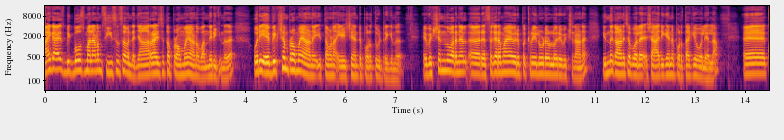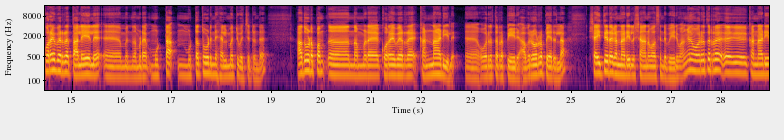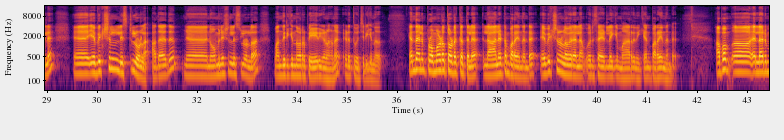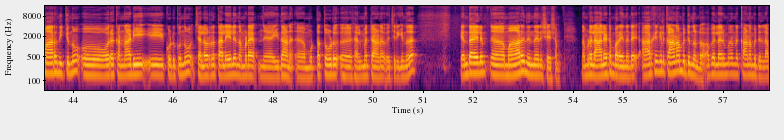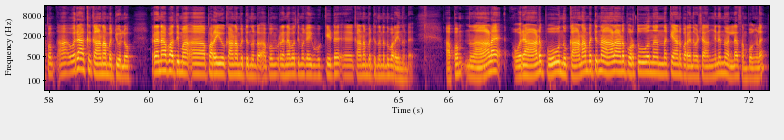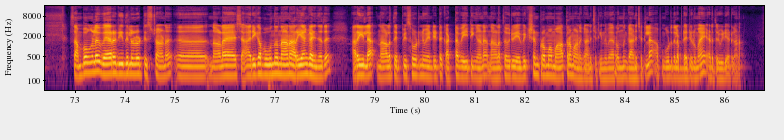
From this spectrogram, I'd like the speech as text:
Hi guys Big Boss Malayalam season സെവന്റെ ഞായറാഴ്ചത്തെ പ്രൊമോയാണ് വന്നിരിക്കുന്നത്. ഒരു എവിക്ഷൻ പ്രൊമോയാണ് ഇത്തവണ ഏഷ്യാനെറ്റ് പുറത്തുവിട്ടിരിക്കുന്നത്. എവിക്ഷൻ എന്ന് പറഞ്ഞാൽ രസകരമായ ഒരു പ്രക്രിയയിലൂടെയുള്ള ഒരു എവിക്ഷനാണ് ഇന്ന് കാണിച്ച പോലെ ഷാരികനെ പുറത്താക്കിയ പോലെയല്ല. കുറേ പേരുടെ തലയിൽ നമ്മുടെ മുട്ട മുട്ടത്തോടിന്റെ ഹെൽമറ്റ് വെച്ചിട്ടുണ്ട്. അതോടൊപ്പം നമ്മുടെ കുറേ പേരുടെ കണ്ണാടിയിൽ ഓരോരുത്തരുടെ പേര് അവരവരുടെ പേരല്ല ശൈത്യയുടെ കണ്ണാടിയിൽ ഷാനവാസിന്റെ പേരും അങ്ങനെ ഓരോരുത്തരുടെ കണ്ണാടിയിൽ എവിക്ഷൻ ലിസ്റ്റിലുള്ള അതായത് നോമിനേഷൻ ലിസ്റ്റിലുള്ള വന്നിരിക്കുന്നവരുടെ പേരുകളാണ് എടുത്തു വച്ചിരിക്കുന്നത്. എന്തായാലും പ്രൊമോയുടെ തുടക്കത്തിൽ ലാലേട്ടൻ പറയുന്നുണ്ട് എവിക്ഷൻ ഉള്ളവരെല്ലാം ഒരു സൈഡിലേക്ക് മാറി നിൽക്കാൻ പറയുന്നുണ്ട്. അപ്പം എല്ലാവരും മാറി നിൽക്കുന്നു ഓരോ കണ്ണാടി കൊടുക്കുന്നു. ചിലവരുടെ തലയിൽ നമ്മുടെ ഇതാണ് മുട്ടത്തോട് ഹെൽമറ്റാണ് വെച്ചിരിക്കുന്നത്. എന്തായാലും മാറി നിന്നതിന് ശേഷം നമ്മുടെ ലാലേട്ടൻ പറയുന്നുണ്ട് ആർക്കെങ്കിലും കാണാൻ പറ്റുന്നുണ്ടോ? അപ്പോൾ എല്ലാവരും കാണാൻ പറ്റുന്നില്ല. അപ്പം ഒരാൾക്ക് കാണാൻ പറ്റുമല്ലോ? റന ഫാത്തിമ പറയൂ കാണാൻ പറ്റുന്നുണ്ടോ? അപ്പം റന ഫാത്തിമ കൈ പൊക്കിയിട്ട് കാണാൻ പറ്റുന്നുണ്ടെന്ന് പറയുന്നുണ്ട്. അപ്പം നാളെ ഒരാൾ പോകുന്നു കാണാൻ പറ്റുന്ന ആളാണ് പുറത്തു പോകുന്നത് എന്നൊക്കെയാണ് പറയുന്നത്. പക്ഷേ അങ്ങനെയൊന്നും അല്ല സംഭവങ്ങൾ സംഭവങ്ങൾ വേറെ രീതിയിലുള്ള ട്വിസ്റ്റാണ് നാളെ ശാരിക പോകുന്നതെന്നാണ് അറിയാൻ കഴിഞ്ഞത്. അറിയില്ല. നാളത്തെ എപ്പിസോഡിന് വേണ്ടിയിട്ട് കട്ട വെയിറ്റിംഗ് ആണ്. നാളത്തെ ഒരു എവിക്ഷൻ പ്രൊമോ മാത്രമാണ് കാണിച്ചിരിക്കുന്നത്. വേറെ ഒന്നും കാണിച്ചിട്ടില്ല. അപ്പം കൂടുതൽ അപ്ഡേറ്റുകളുമായി അടുത്തൊരു വീഡിയോ ആയിട്ട് കാണാം.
